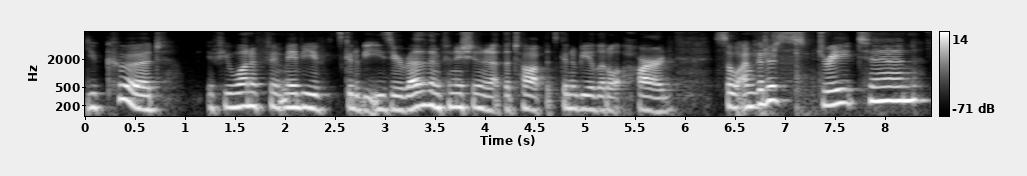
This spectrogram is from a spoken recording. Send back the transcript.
you could, if you want to, maybe it's going to be easier, rather than finishing it at the top, it's going to be a little hard. So I'm going to straighten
